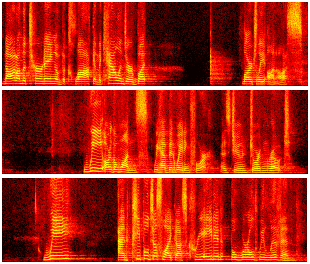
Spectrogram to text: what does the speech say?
not on the turning of the clock and the calendar, but largely on us. We are the ones we have been waiting for, as June Jordan wrote. We and people just like us created the world we live in.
